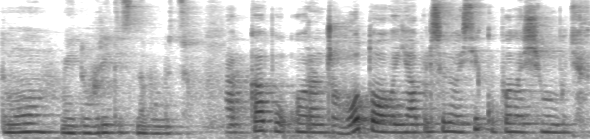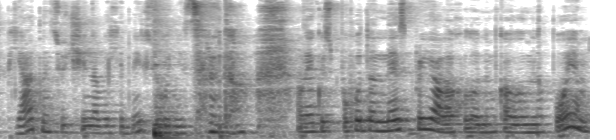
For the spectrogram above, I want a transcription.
тому йду грітись на вулицю. Так, капу оранж готовий. Я апельсиновий сік купила ще, мабуть, в п'ятницю чи на вихідних, сьогодні середа. Але якось погода не сприяла холодним кавовим напоям.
